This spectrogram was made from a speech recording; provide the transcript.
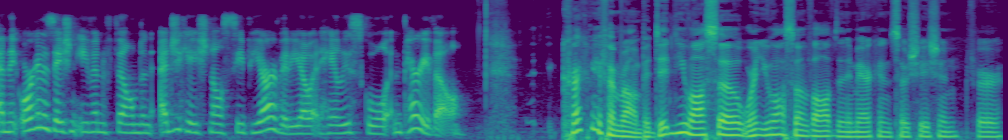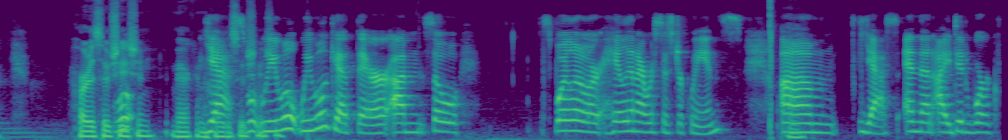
and the organization even filmed an educational CPR video at Haley's school in Perryville. Correct me if I'm wrong, but didn't you also weren't you also involved in the American Association for Heart Association, well, American yes, Heart Association. we will we will get there. Um, so spoiler alert: Haley and I were sister queens. Oh. Um, yes, and then I did work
